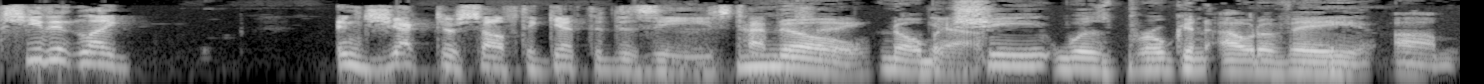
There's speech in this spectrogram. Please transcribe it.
she didn't like inject herself to get the disease type no, of thing. No, but Yeah. she was broken out of a um,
